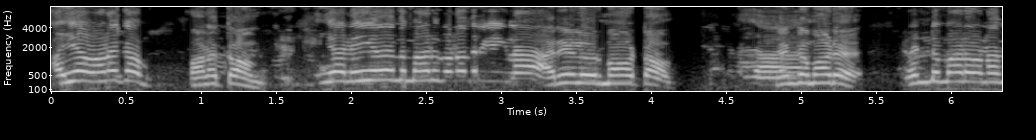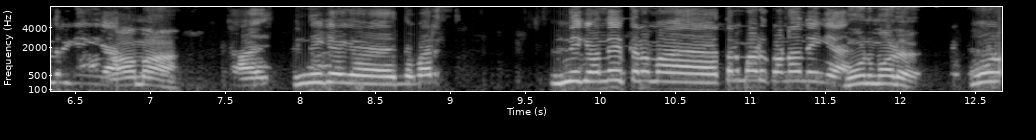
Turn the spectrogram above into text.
ஐயா வணக்கம். வணக்கம். ஐயா நீங்க தான் இந்த மாடு கொண்டாந்துருக்கீங்களா? அரியலூர் மாவட்டம். எங்க மாடு? ரெண்டு மாடு கொண்டாந்துருக்கீங்க. ஆமா. இன்னைக்கு இந்த மாதிரி இன்னைக்கு வந்து இத்தனை எத்தனை மாடு கொண்டாந்தீங்க? மூணு மாடு. மூணு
